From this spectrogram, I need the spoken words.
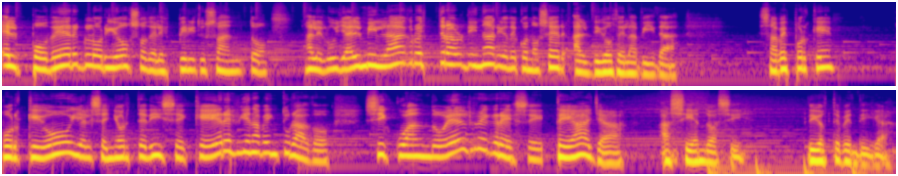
el poder glorioso del Espíritu Santo, aleluya, el milagro extraordinario de conocer al Dios de la vida. ¿Sabes por qué? Porque hoy el Señor te dice que eres bienaventurado si cuando Él regrese te haya haciendo así. Dios te bendiga.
